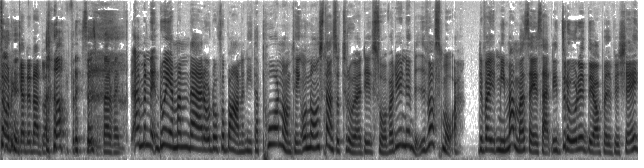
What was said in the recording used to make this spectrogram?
Torkade dadlar. ja precis, perfekt. Ja, men då är man där och då får barnen hitta på någonting. Och någonstans så tror jag det så var det ju när vi var små. Det var, min mamma säger så här, det tror inte jag på i och för sig.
